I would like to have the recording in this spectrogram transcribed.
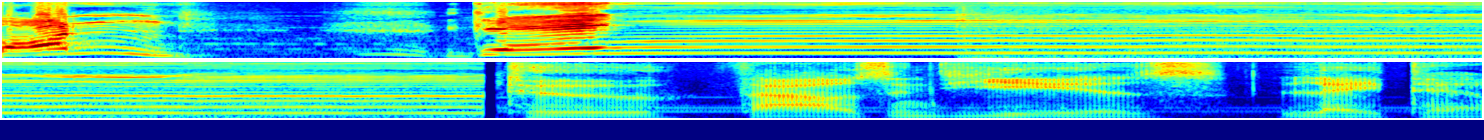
บอลเก่ง2,000 years later.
